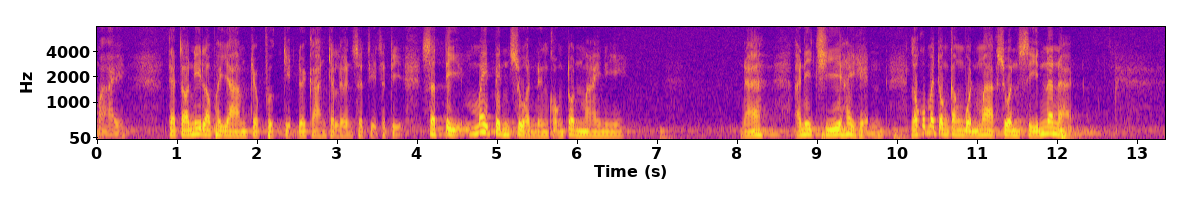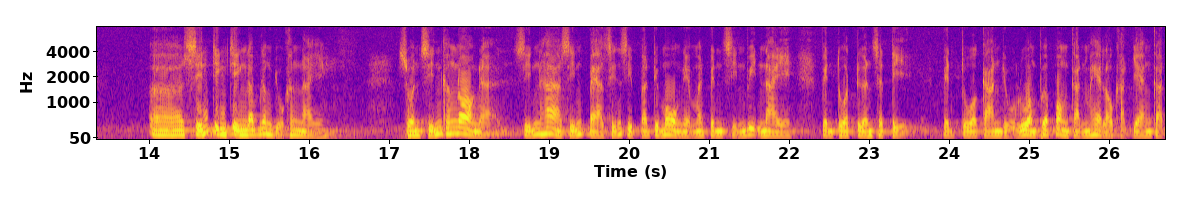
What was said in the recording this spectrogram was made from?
หมาย แต่ตอนนี้เราพยายามจะฝึกจิตโดยการเจริญสติสติ สติไม่เป็นส่วนหนึ่งของต้นไม้นี้นะอันนี้ชี้ให้เห็น เราก็ไม่ต้องกังวลมากส่วนศีลนั่นน่ะศีลจริง ๆ แล้วต้องอยู่ข้างใน ส่วนศีลข้างนอกเนี่ยศีลห้าศีลแปดศีลสิบปฏิโมกเนี่ยมันเป็นศีลวินัย เป็นตัวเตือนสติ เป็นตัวการอยู่ร่วมเพื่อป้องกันไม่ให้เราขัดแย้งกัน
